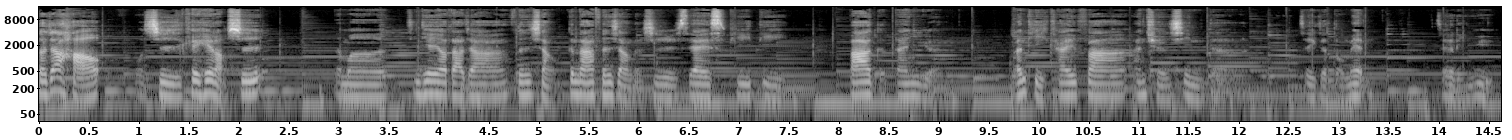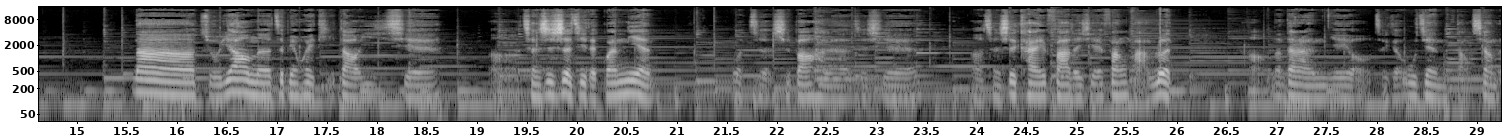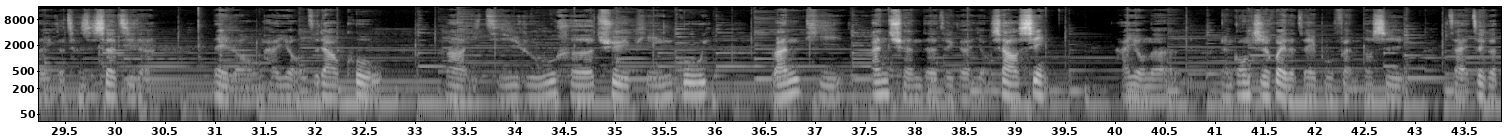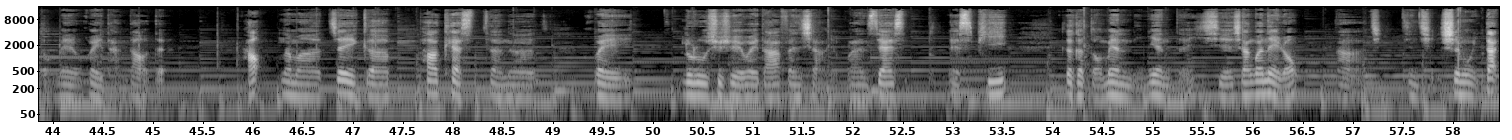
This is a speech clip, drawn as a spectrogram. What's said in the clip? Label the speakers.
Speaker 1: 大家好，我是 KK 老师。那么今天要大家分享，跟大家分享的是 CISP 第八个单元软体开发安全性的这个 domain 这个领域。那主要呢，这边会提到一些呃城市设计的观念，或者是包含了这些呃城市开发的一些方法论。啊，那当然也有这个物件导向的一个城市设计的内容，还有资料库，那以及如何去评估软体安全的这个有效性，还有呢人工智慧的这一部分，都是在这个 domain 会谈到的。好，那么这个 podcast 呢会陆陆续续为大家分享有关 CSSP 各个抖面里面的一些相关内容，那请敬请拭目以待。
